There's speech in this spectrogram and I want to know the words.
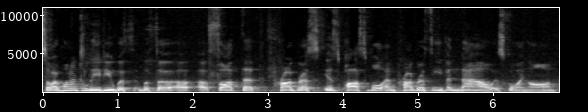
So I wanted to leave you with, with a, a, a, thought that progress is possible and progress even now is going on.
